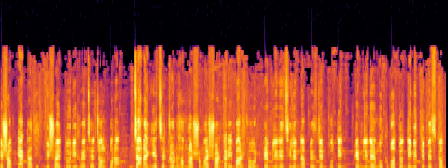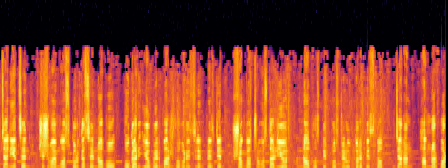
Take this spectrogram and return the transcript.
এসব একাধিক বিষয়ে তৈরি হয়েছে জল্পনা। জানা গিয়েছে, ড্রোন হামলার সময় সরকারি বাসভবন ক্রেমলিনে ছিলেন না প্রেসিডেন্ট পুতিন। ক্রেমলিনের মুখপাত্র দিমিত্রি পেসকভ জানিয়েছেন, সে সময় মস্কোর কাছে নভ ওগার ইয়ভের বাসভবনে ছিলেন প্রেসিডেন্ট। সংবাদ সংস্থা রিয়ন নভস্তির প্রশ্নের উত্তরে পেসকভ জানান, হামলার পর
